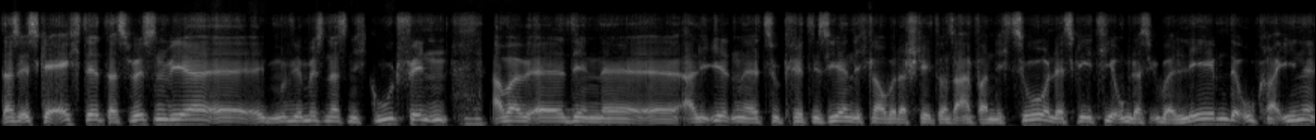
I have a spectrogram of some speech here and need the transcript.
Das ist geächtet, das wissen wir. Äh, wir müssen das nicht gut finden, aber äh, den äh, Alliierten zu kritisieren, ich glaube, das steht uns einfach nicht zu. Und es geht hier um das Überleben der Ukraine.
